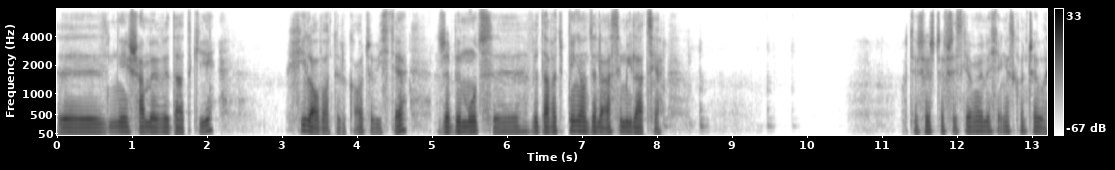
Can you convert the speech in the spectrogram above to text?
yy, zmniejszamy wydatki. Chwilowo tylko, oczywiście, żeby móc yy, wydawać pieniądze na asymilację. Chociaż jeszcze wszystkie wojny się nie skończyły.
